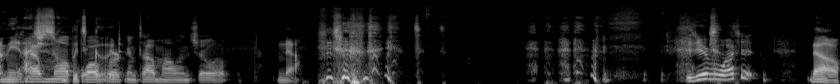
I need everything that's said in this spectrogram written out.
I mean Just I have just Mark hope it's Wahlberg good. and Tom Holland show up. No. Did you ever watch it? no,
